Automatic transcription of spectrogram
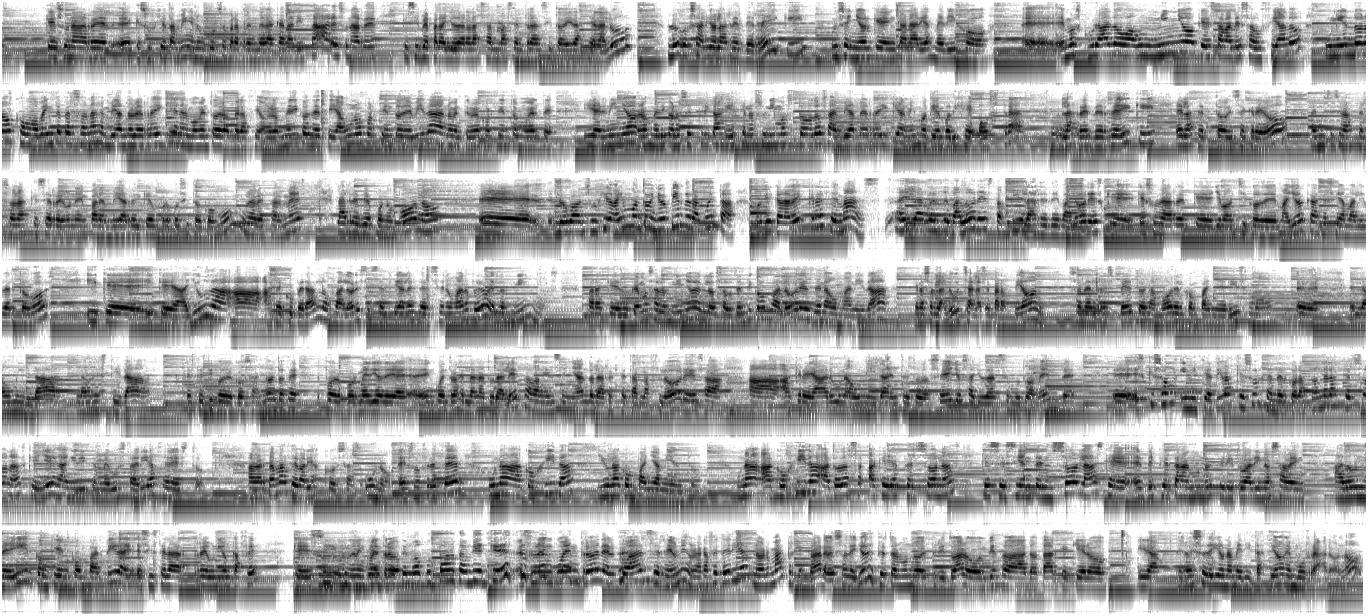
que es una red eh, que surgió también en un curso para aprender a canalizar, es una red que sirve para ayudar a las almas en tránsito a ir hacia la luz. Luego salió la red de Reiki, un señor que en Canarias me dijo, eh, hemos curado a un niño que estaba desahuciado, uniéndonos como 20 personas enviándole Reiki en el momento de la operación. Los médicos decían 1% de vida, 99% muerte. Y el niño, los médicos nos explican, y es que nos unimos todos a enviarle Reiki al mismo tiempo. Dije, ostras, la red de Reiki, él aceptó y se creó. Hay muchísimas personas que se reúnen para enviar Reiki a un propósito común una vez al mes. La red de Oponopono. Eh, luego han surgido, hay un montón, yo pierdo la cuenta porque cada vez crece más. Hay la red de valores también. La red de valores, que, que es una red que lleva un chico de Mallorca que se llama Liberto Bosch y que, y que ayuda a, a recuperar los valores esenciales del ser humano, pero en los niños para que eduquemos a los niños en los auténticos valores de la humanidad, que no son la lucha, la separación, son el respeto, el amor, el compañerismo, eh, la humildad, la honestidad, este tipo de cosas, ¿no? Entonces, por, medio de encuentros en la naturaleza, van enseñándole a respetar las flores, a, a, a crear una unidad entre todos ellos, a ayudarse mutuamente. Eh, es que son iniciativas que surgen del corazón de las personas que llegan y dicen, me gustaría hacer esto. Agartama hace varias cosas. Uno es ofrecer una acogida y un acompañamiento. Una acogida a todas aquellas personas que se sienten solas, que eh, despiertan al mundo espiritual y no saben a dónde ir, con quién compartir. Existe la reunión café, que es un, un encuentro. Tengo apuntado también que Es un encuentro en el cual se reúnen en una cafetería normal, porque claro, eso de yo despierto al mundo espiritual o empiezo a notar que quiero ir a... Pero eso de ir a una meditación es muy raro, ¿no?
